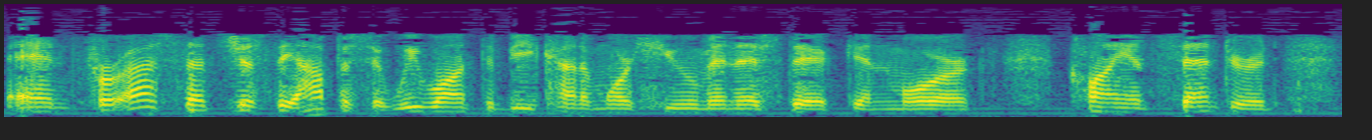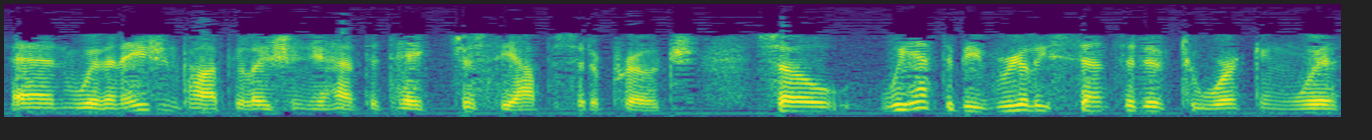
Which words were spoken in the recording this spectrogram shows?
And for us, that's just the opposite. We want to be kind of more humanistic and more client centered. And with an Asian population, you have to take just the opposite approach. So we have to be really sensitive to working with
